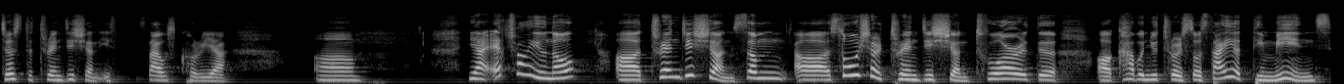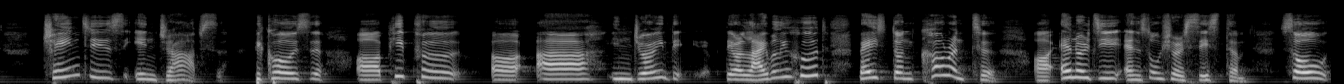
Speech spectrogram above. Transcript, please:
just the transition in South Korea. Um, yeah, actually, you know, uh, transition, some uh, social transition toward the uh, carbon neutral society means changes in jobs because uh, people uh, are enjoying the, their livelihood based on current uh, energy and social system. So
